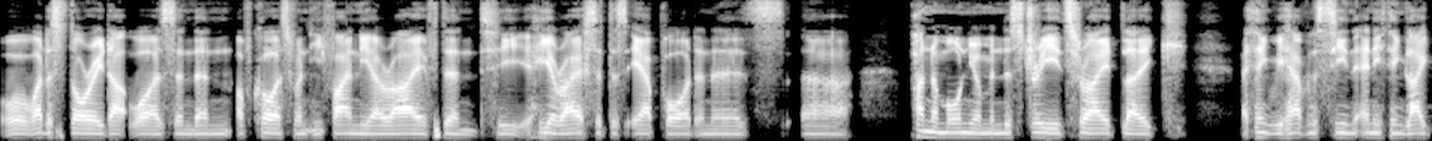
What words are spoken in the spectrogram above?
oh, what a story that was! And then, of course, when he finally arrived, and he he arrives at this airport, and it's uh, pandemonium in the streets, right? Like. I think we haven't seen anything like.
